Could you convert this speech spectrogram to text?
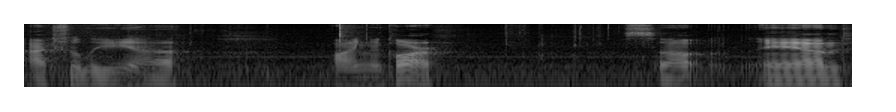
actually uh, buying a car. So, and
